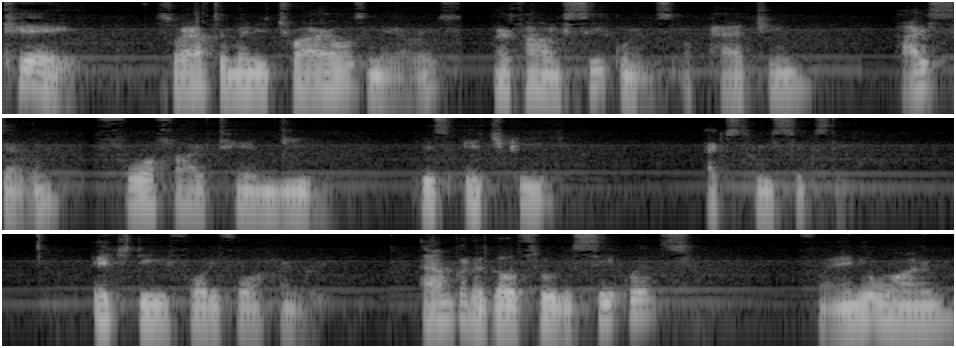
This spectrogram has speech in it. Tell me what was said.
Okay, so after many trials and errors, I found a sequence of patching i7 4510U. This HP X360 HD 4400. I'm going to go through the sequence for anyone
